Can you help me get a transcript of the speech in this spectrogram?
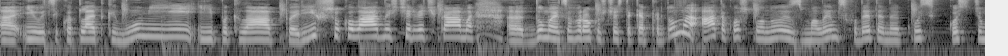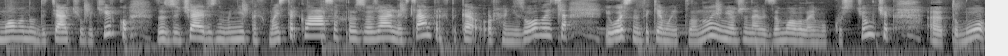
е, і оці котлетки мумії, і пекла пиріг шоколадний з черв'ячками. Е, Думаю, цього року щось таке придумаю, а також планую з малим сходити на якусь костюмовану дитячу вечірку. Зазвичай різноманітних майстер-класах, розважальних центрах таке організовується. І ось на таке ми і плануємо. Я вже навіть замовила йому костюмчик, е, тому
